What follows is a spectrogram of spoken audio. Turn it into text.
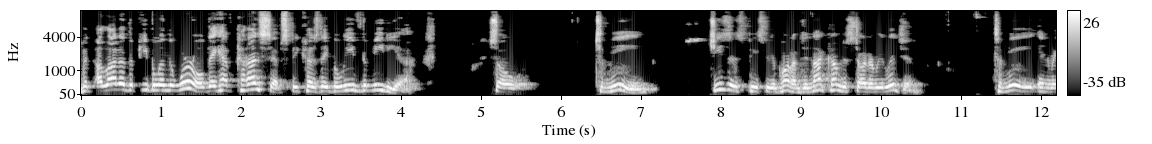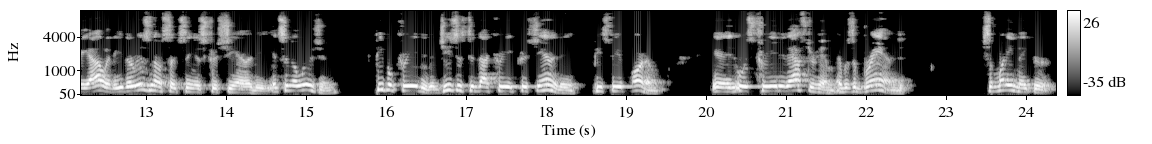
but a lot of the people in the world they have concepts because they believe the media. So, to me, Jesus, peace be upon him, did not come to start a religion to me, in reality, there is no such thing as Christianity. It's an illusion. People created it. Jesus did not create Christianity. Peace be upon him. It was created after him. It was a brand. It's a moneymaker.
